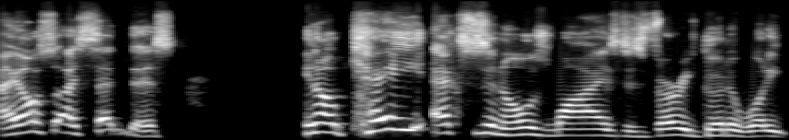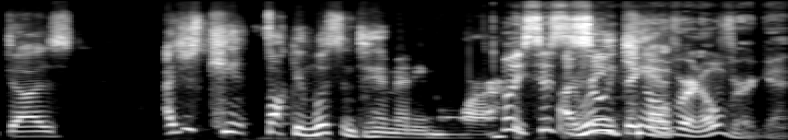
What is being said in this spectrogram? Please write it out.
I also I said this, you know, Kay X's and O's wise is very good at what he does. I just can't fucking listen to him anymore. Well, he says the I same really thing can't. over and over again.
